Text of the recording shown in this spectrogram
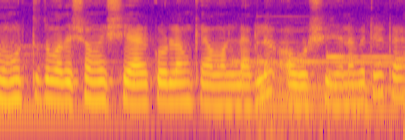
মুহূর্ত তোমাদের সঙ্গে শেয়ার করলাম, কেমন লাগল অবশ্যই জানাবে এটা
